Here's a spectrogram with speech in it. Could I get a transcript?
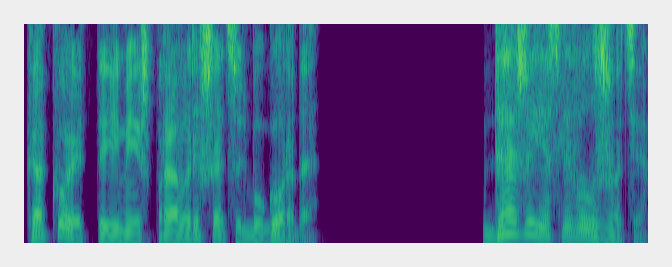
«Какое ты имеешь право решать судьбу города?» «Даже если вы лжете,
